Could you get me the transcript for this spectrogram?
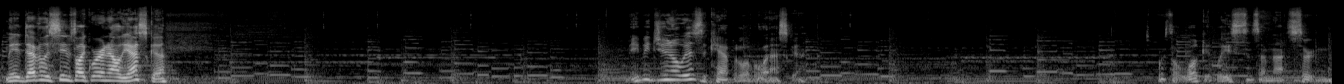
I mean, it definitely seems like we're in Alyeska. Maybe Juneau is the capital of Alaska. It's worth a look, at least, since I'm not certain.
